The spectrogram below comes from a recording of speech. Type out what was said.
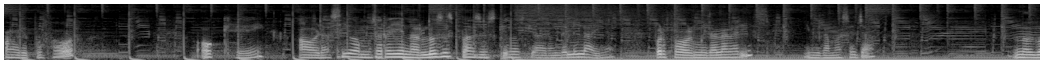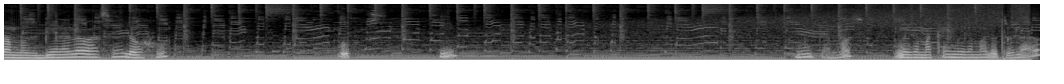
Abre por favor. Ok, ahora sí vamos a rellenar los espacios que nos quedaron del eyeliner. Por favor, mira la nariz y mira más allá. Nos vamos bien a la base del ojo. Ups. Y limpiamos. Mira acá y mira más al otro lado.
